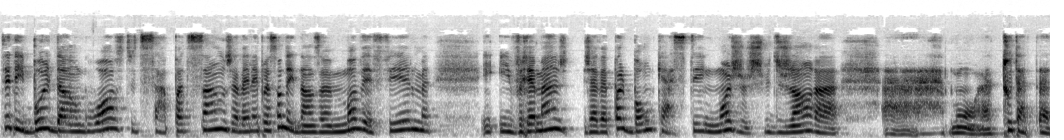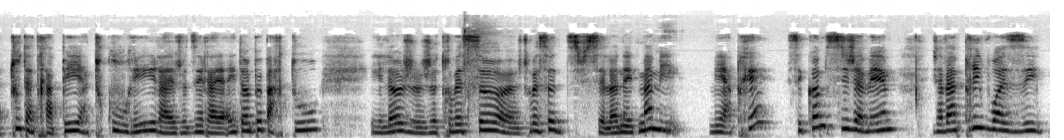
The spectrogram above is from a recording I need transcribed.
tu sais, des boules d'angoisse, tu dis, ça n'a pas de sens. J'avais l'impression d'être dans un mauvais film. Et, vraiment, j'avais pas le bon casting. Moi, je, suis du genre à, bon, à, tout, à, tout attraper, à tout courir, à, je veux dire, à être un peu partout. Et là, je, je trouvais ça, je trouvais ça difficile, honnêtement. Mais, mais après, c'est comme si j'avais, j'avais apprivoisé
